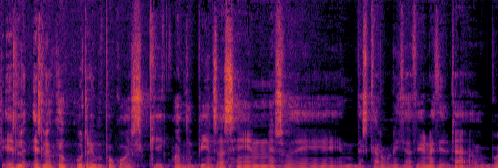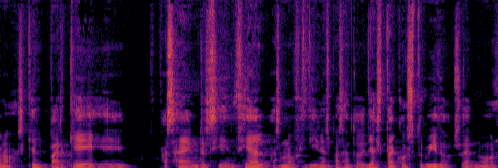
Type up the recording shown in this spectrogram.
Es lo, que ocurre un poco, es que cuando piensas en eso de descarbonización, etcétera, bueno, es que el parque eh, pasa en residencial, pasa en oficinas, pasa en todo, ya está construido. O sea, no,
